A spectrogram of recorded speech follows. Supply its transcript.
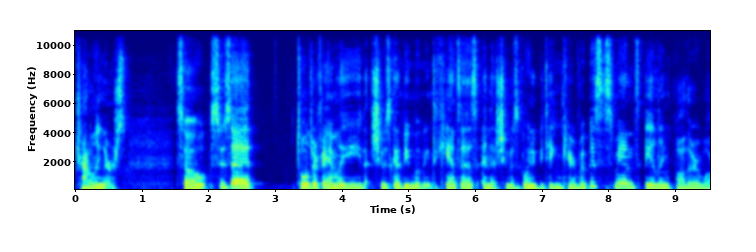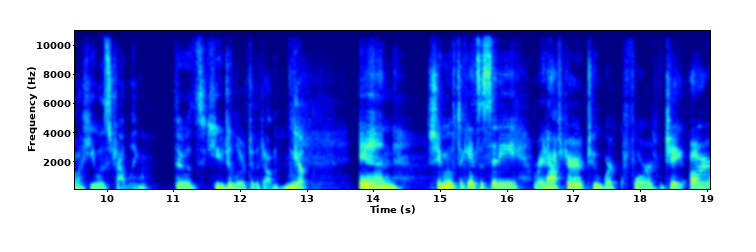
traveling nurse. So Suzette told her family that she was going to be moving to Kansas and that she was going to be taking care of a businessman's ailing father while he was traveling. There was huge allure to the job. Yep. And she moved to Kansas City right after to work for JR.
